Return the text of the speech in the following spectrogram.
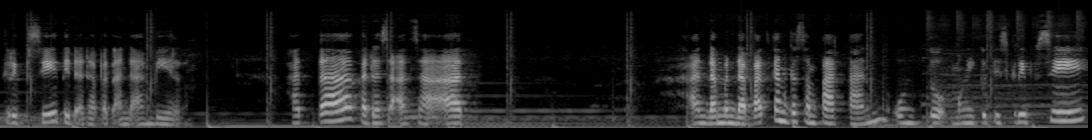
skripsi tidak dapat Anda ambil. Hatta pada saat-saat anda mendapatkan kesempatan untuk mengikuti skripsi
